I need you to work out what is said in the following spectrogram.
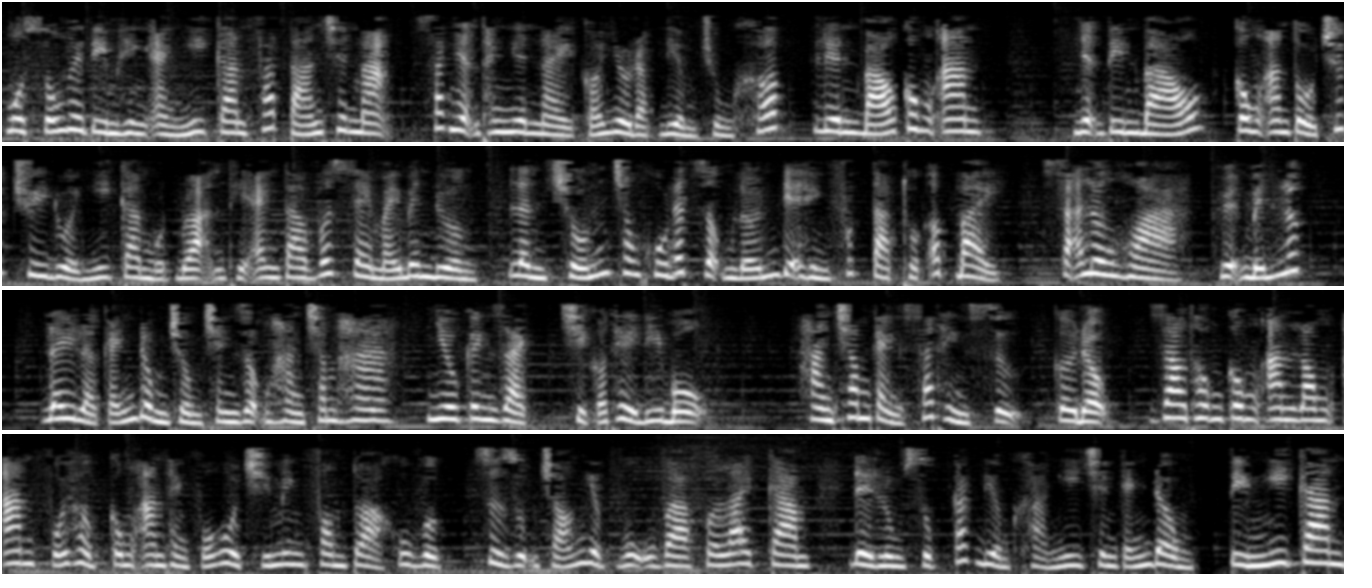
Một số người tìm hình ảnh nghi can phát tán trên mạng, xác nhận thanh niên này có nhiều đặc điểm trùng khớp, liền báo công an, Nhận tin báo, công an tổ chức truy đuổi nghi can một đoạn thì anh ta vứt xe máy bên đường, lần trốn trong khu đất rộng lớn địa hình phức tạp thuộc ấp 7, xã Lương Hòa, huyện Bến Lức. Đây là cánh đồng trồng chanh rộng hàng trăm ha, nhiều kênh rạch, chỉ có thể đi bộ. hàng trăm cảnh sát hình sự, cơ động, giao thông công an Long An phối hợp công an thành phố Hồ Chí Minh phong tỏa khu vực, sử dụng chó nghiệp vụ và flycam để lùng sục các điểm khả nghi trên cánh đồng, tìm nghi can.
